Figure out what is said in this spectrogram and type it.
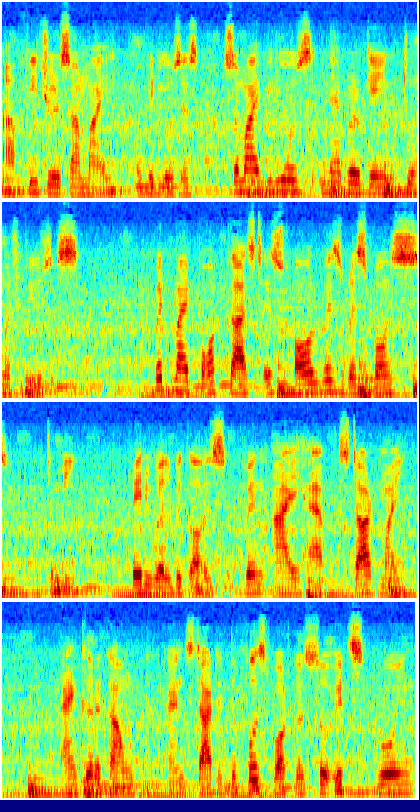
uh, features on my videos is so my videos never gain too much views. But my podcast is always response to me very well because when i have start my anchor account and started the first podcast so it's growing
